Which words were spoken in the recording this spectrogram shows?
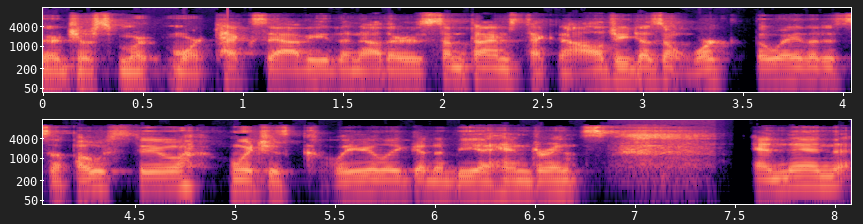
they're just more, more tech savvy than others. Sometimes technology doesn't work the way that it's supposed to, which is clearly going to be a hindrance. And then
